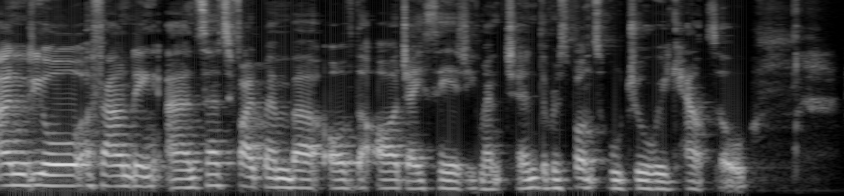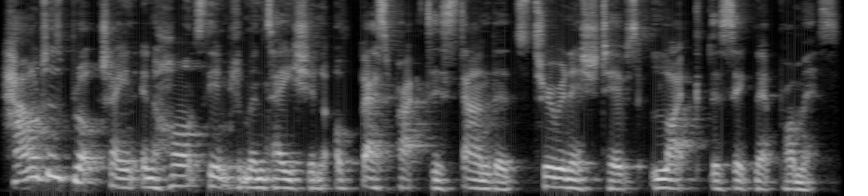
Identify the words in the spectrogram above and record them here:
And you're a founding and certified member of the RJC, as you mentioned, the Responsible Jewellery Council. How does blockchain enhance the implementation of best practice standards through initiatives like the Signet Promise?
